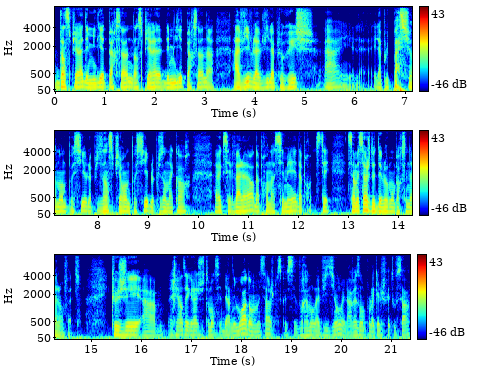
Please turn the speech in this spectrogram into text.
d'inspirer des milliers de personnes, d'inspirer des milliers de personnes à, vivre la vie la plus riche et la plus passionnante possible, la plus inspirante possible, la plus en accord avec ses valeurs, d'apprendre à s'aimer. C'est un message de développement personnel en fait que j'ai euh, réintégré justement ces derniers mois dans mon message parce que c'est vraiment la vision et la raison pour laquelle je fais tout ça.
